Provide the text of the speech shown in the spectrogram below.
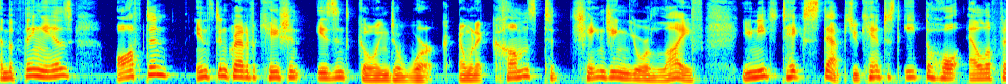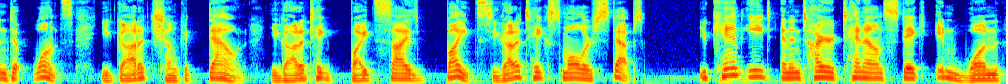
And the thing is, often instant gratification isn't going to work. And when it comes to changing your life, you need to take steps. You can't just eat the whole elephant at once. You gotta chunk it down. You gotta take bite sized bites. You gotta take smaller steps. You can't eat an entire 10 ounce steak in one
